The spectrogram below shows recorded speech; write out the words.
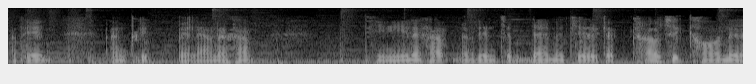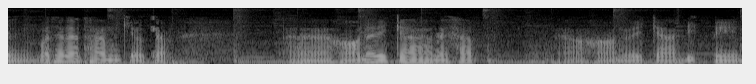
ประเทศอังกฤษไปแล้วนะครับ ทีนี้นะครับนักเรียนจะได้มาเจอกับเขาชิดข้อหนึ่งวัฒนธรรมเกี่ยวกับหอนาฬิกานะครับหอนาฬิกาบิ๊กเบน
